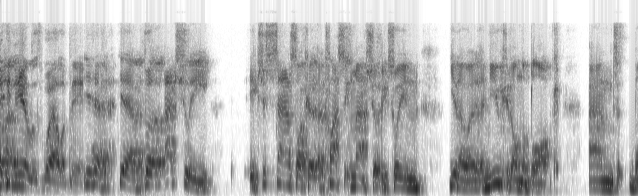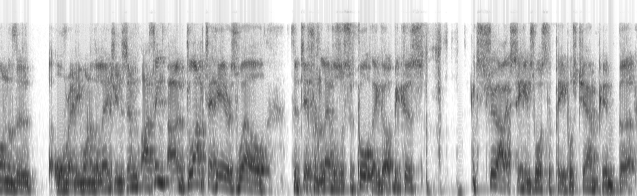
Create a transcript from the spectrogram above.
Maybe Neil as well, a bit. Yeah, yeah, but actually, it just sounds like a, a classic matchup between you know a, a new kid on the block and one of the already one of the legends. And I think I'd like to hear as well the different levels of support they got because it's true Alex Higgins was the people's champion, but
